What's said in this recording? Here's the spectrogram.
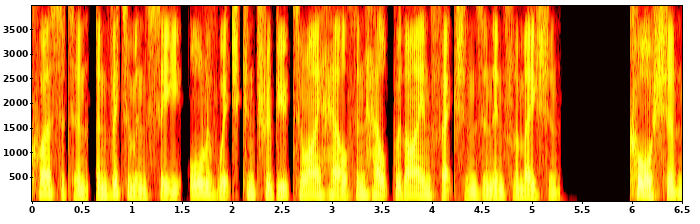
quercetin, and vitamin C, all of which contribute to eye health and help with eye infections and inflammation. Caution.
